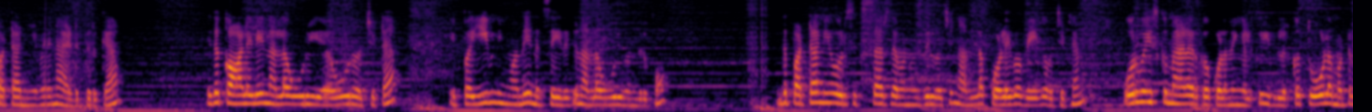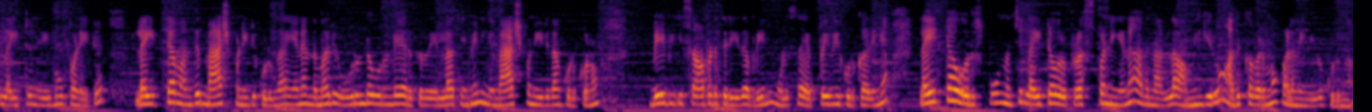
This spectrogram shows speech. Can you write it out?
பட்டாணியவே நான் எடுத்திருக்கேன். இதை காலையிலே நல்லா ஊறி ஊற வச்சுட்டேன். இப்போ ஈவினிங் வந்து எனக்கு செய்யறதுக்கு நல்லா ஊறி வந்திருக்கும். இந்த பட்டாணியை ஒரு சிக்ஸ் ஆர் செவன் விசில் வச்சு நல்லா குலைவாக வேக வச்சுட்டேன். ஒரு வயசுக்கு மேலே இருக்க குழந்தைங்களுக்கு இதில் இருக்க தோலை மட்டும் லைட்டாக ரிமூவ் பண்ணிவிட்டு லைட்டாக வந்து மேஷ் பண்ணிவிட்டு கொடுங்க. ஏன்னா இந்த மாதிரி உருண்டை உருண்டையாக இருக்கிறது எல்லாத்தையுமே நீங்கள் மேஷ் பண்ணிட்டு தான் கொடுக்கணும். பேபிக்கு சாப்பிட தெரியுது அப்படின்னு முழுசாக எப்பயுமே கொடுக்காதீங்க. லைட்டாக ஒரு ஸ்பூன் வச்சு லைட்டாக ஒரு ப்ரெஸ் பண்ணிங்கன்னா அது நல்லா அமுங்கிரும். அதுக்கப்புறமா குழந்தைங்களுக்கு கொடுங்க.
